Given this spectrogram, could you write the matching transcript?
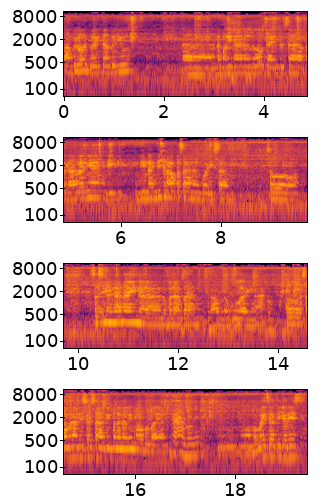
abroad, OFW, na napakita ng loob dahil dun sa pag-aaral niya, hindi, hindi, na, hindi siya nakapasa ng board exam. So, sa si nanay na lumalaban sa amo ng buhay. So, sama natin siya sa ating panalangin mga babayan. Uh, mabait si Ate Janice.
